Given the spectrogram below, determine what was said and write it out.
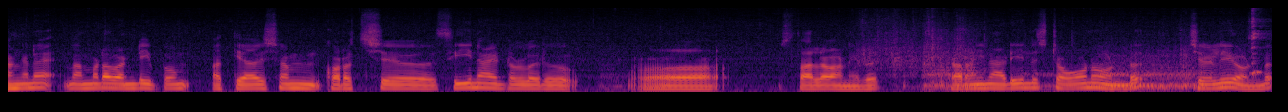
അങ്ങനെ നമ്മുടെ വണ്ടി ഇപ്പം അത്യാവശ്യം കുറച്ച് സീനായിട്ടുള്ളൊരു സ്ഥലമാണിത്. കാരണം ഇതിനടിയിൽ സ്റ്റോണും ഉണ്ട് ചെളിയുണ്ട്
